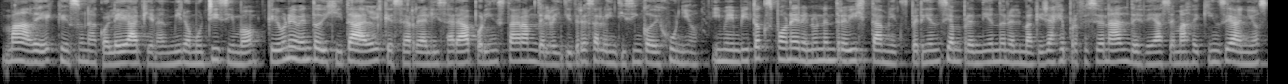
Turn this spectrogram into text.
Made, que es una colega a quien admiro muchísimo, creó un evento digital que se realizará por Instagram del 23 al 25 de junio y me invitó a exponer en una entrevista mi experiencia emprendiendo en el maquillaje profesional desde hace más de 15 años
